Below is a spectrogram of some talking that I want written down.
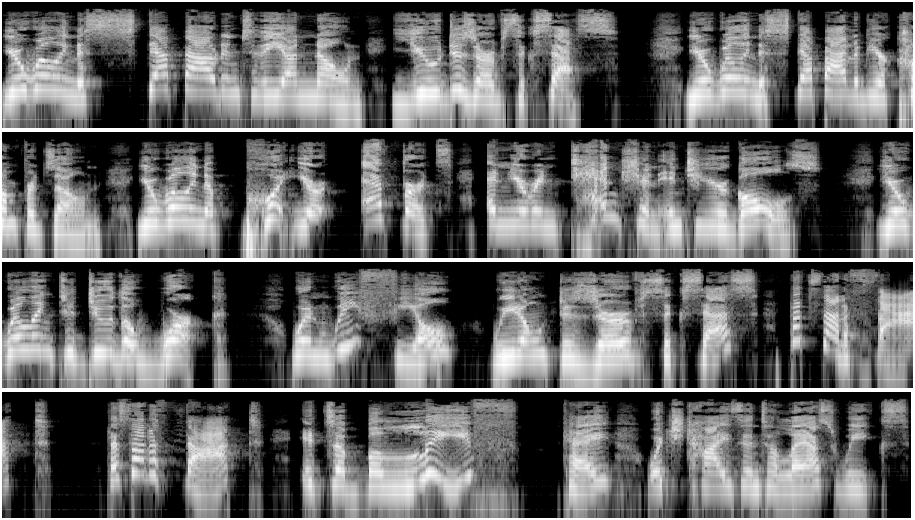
You're willing to step out into the unknown. You deserve success. You're willing to step out of your comfort zone. You're willing to put your efforts and your intention into your goals. You're willing to do the work. When we feel we don't deserve success, that's not a fact. That's not a fact. It's a belief Okay. Which ties into last week's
